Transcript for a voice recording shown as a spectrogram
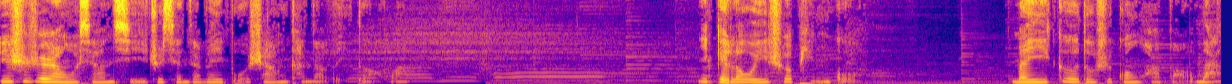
于是这让我想起之前在微博上看到的一段话：你给了我一车苹果，每一个都是光滑饱满，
